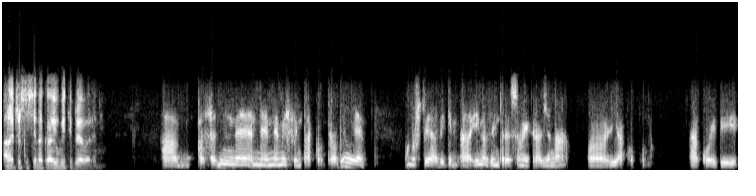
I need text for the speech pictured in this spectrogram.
a najčešće će na kraju biti prevareni. A, pa sad ne, ne, ne mislim tako. Problem je ono što ja vidim. A, ima zainteresovanih građana a, jako puno, a, koji, bi,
